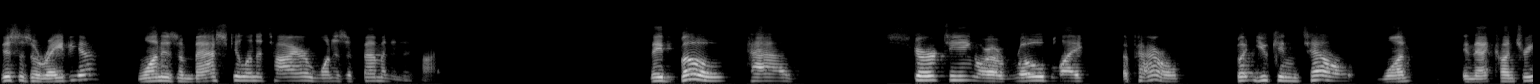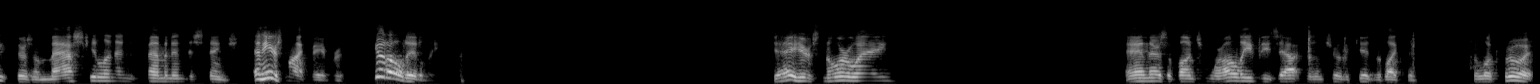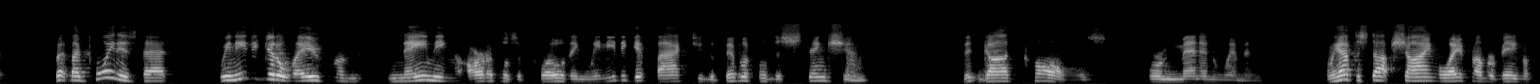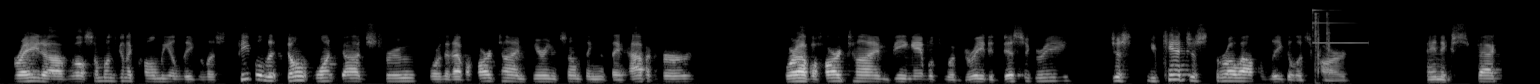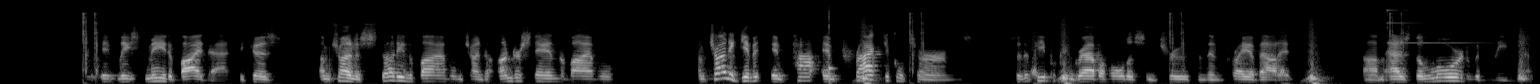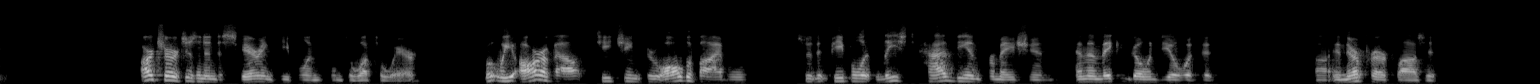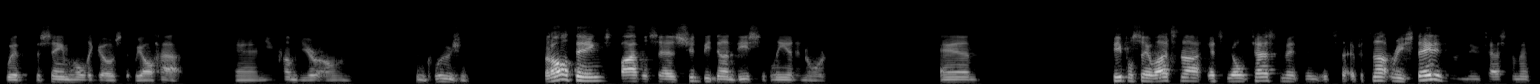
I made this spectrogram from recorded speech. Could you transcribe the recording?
This is Arabia. One is a masculine attire, one is a feminine attire. They both have skirting or a robe like apparel, but you can tell one in that country, there's a masculine and feminine distinction. And here's my favorite good old Italy. Okay, here's Norway. And there's a bunch more. I'll leave these out because I'm sure the kids would like to, to look through it. But my point is that we need to get away from naming articles of clothing. We need to get back to the biblical distinction that God calls for men and women. We have to stop shying away from or being afraid of, well, someone's going to call me a legalist. People that don't want God's truth or that have a hard time hearing something that they haven't heard or have a hard time being able to agree to disagree, just you can't just throw out the legalist card and expect at least me to buy that because I'm trying to study the Bible, I'm trying to understand the Bible. I'm trying to give it in, in practical terms so that people can grab a hold of some truth and then pray about it um, as the Lord would lead them. Our church isn't into scaring people in, into what to wear, but we are about teaching through all the Bible so that people at least have the information and then they can go and deal with it uh, in their prayer closet with the same Holy Ghost that we all have. And you come to your own conclusion. But all things, the Bible says, should be done decently and in order. And people say, well, that's not, it's the Old Testament. And it's, if it's not restated in the New Testament,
